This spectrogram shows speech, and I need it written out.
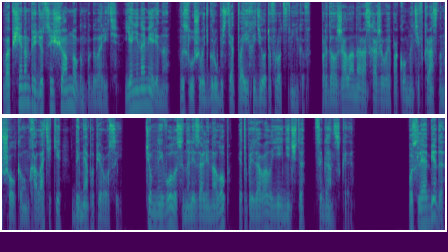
«Вообще нам придется еще о многом поговорить. Я не намерена выслушивать грубости от твоих идиотов-родственников», — продолжала она, расхаживая по комнате в красном шелковом халатике, дымя папиросой. Темные волосы налезали на лоб, это придавало ей нечто цыганское. После обеда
